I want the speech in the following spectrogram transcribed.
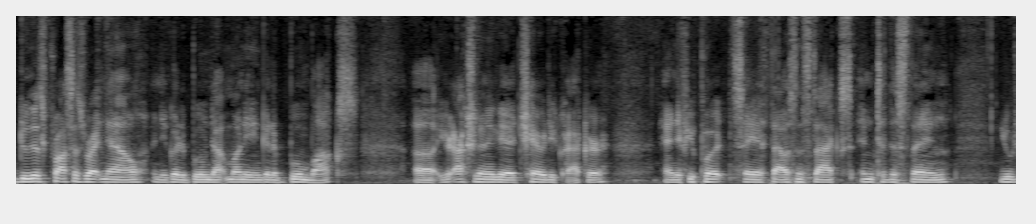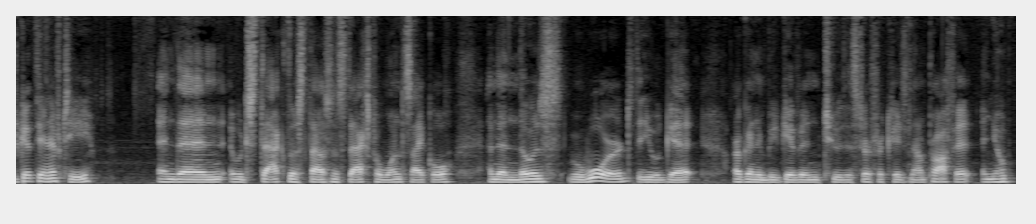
do this process right now and you go to boom.money and get a boombox, uh, you're actually going to get a charity cracker. And if you put, say, a thousand stacks into this thing, you would get the NFT, and then it would stack those thousand stacks for one cycle, and then those rewards that you would get are going to be given to the Surfer Kids nonprofit, and you'll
